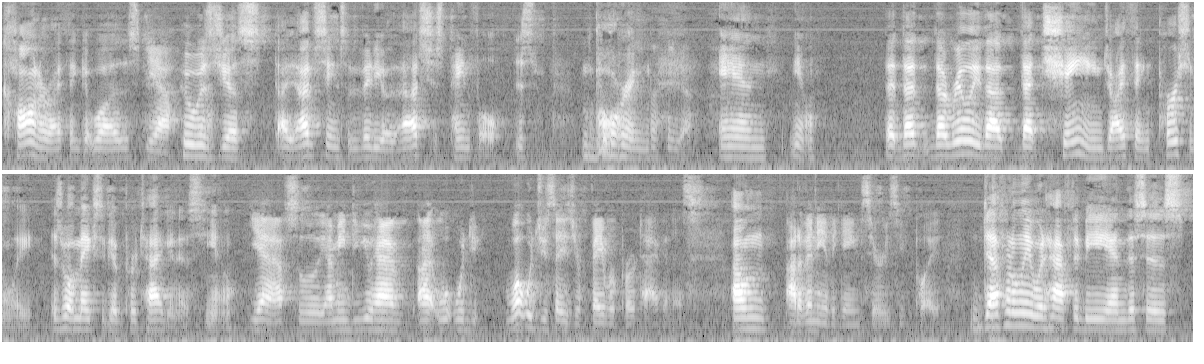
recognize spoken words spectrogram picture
Connor, I think it was, yeah, who was just I, have seen some video. That's just painful, just boring, yeah. and you know. That, that, that really that, that change I think personally is what makes a good protagonist you know yeah absolutely I mean do you have uh, would you what would you say is your favorite protagonist um, out of any of the game series you've played definitely would have to be, and this is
